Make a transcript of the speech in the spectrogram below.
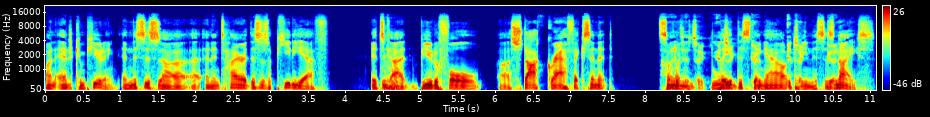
on edge computing. And this is uh, an entire, this is a PDF. It's Mhm. got beautiful uh, stock graphics in it. Someone it's a- it's laid this good- thing out. I mean, this is nice.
